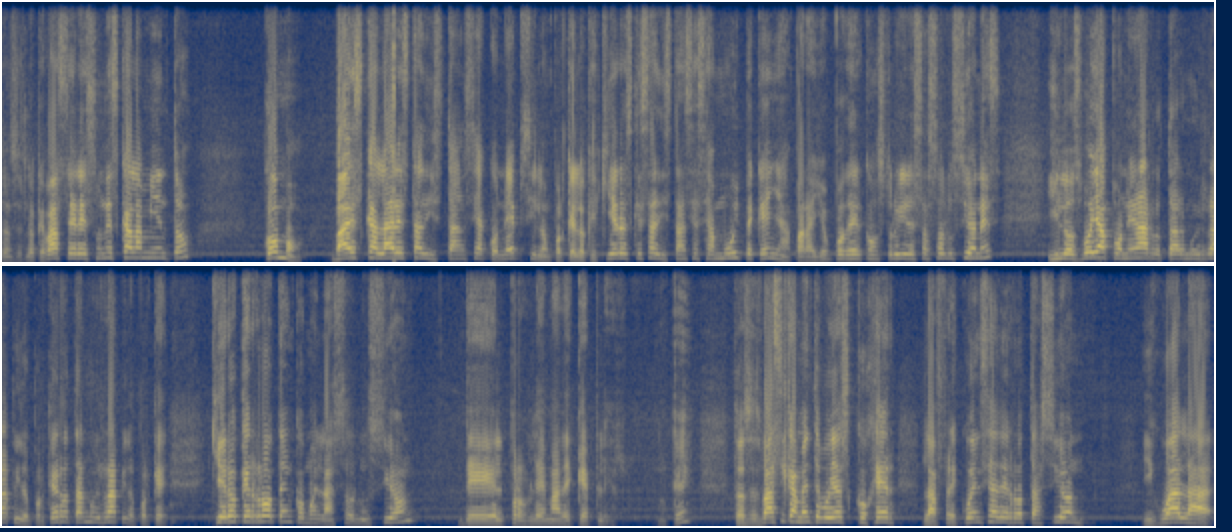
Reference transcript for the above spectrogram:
Entonces lo que va a hacer es un escalamiento. ¿Cómo? Va a escalar esta distancia con epsilon porque lo que quiero es que esa distancia sea muy pequeña para yo poder construir esas soluciones y los voy a poner a rotar muy rápido. ¿Por qué rotar muy rápido? Porque quiero que roten como en la solución del problema de Kepler. Entonces, básicamente voy a escoger la frecuencia de rotación igual a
